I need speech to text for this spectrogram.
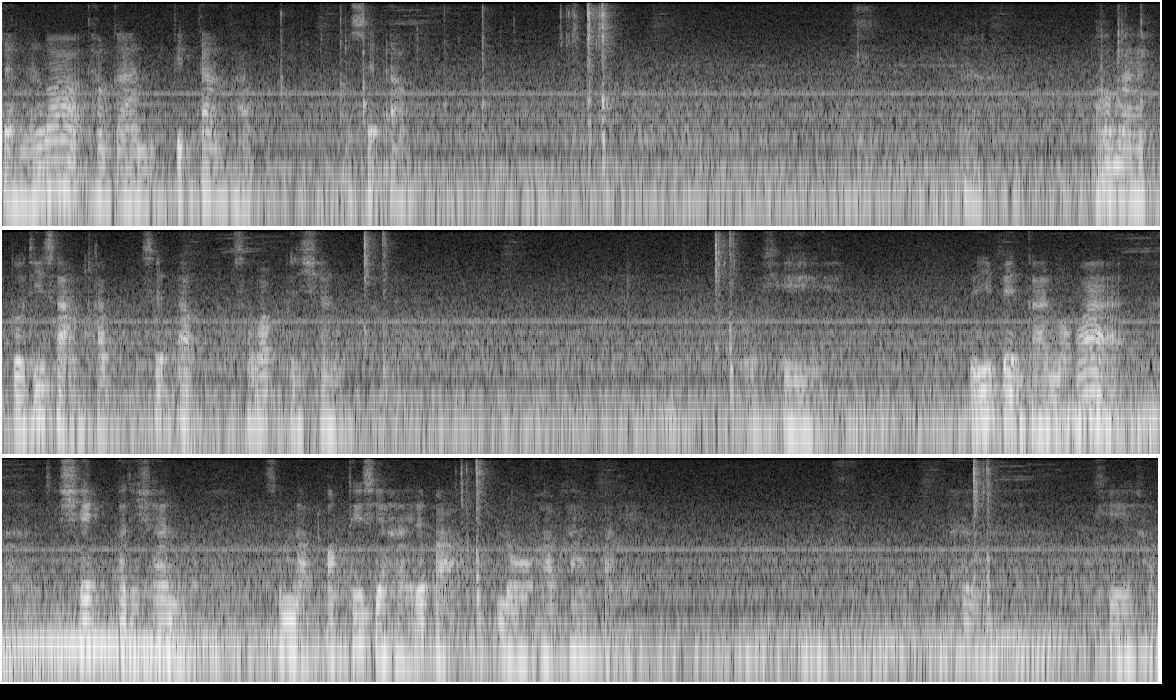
จากนั้นก็ทำการติดตั้งครับ set up ก็มา ตัวที่ 3 ครับ set up swap partition โอเค นี่เป็นการบอกว่าจะเช็ค partition สำหรับบล็อกที่เสียหายหรือเปล่า no ครับข้ามไปโอเคครับ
